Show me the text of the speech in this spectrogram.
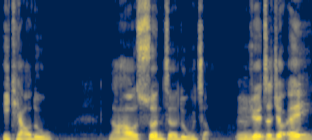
一条路，然后顺着路走。我觉得这就诶，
